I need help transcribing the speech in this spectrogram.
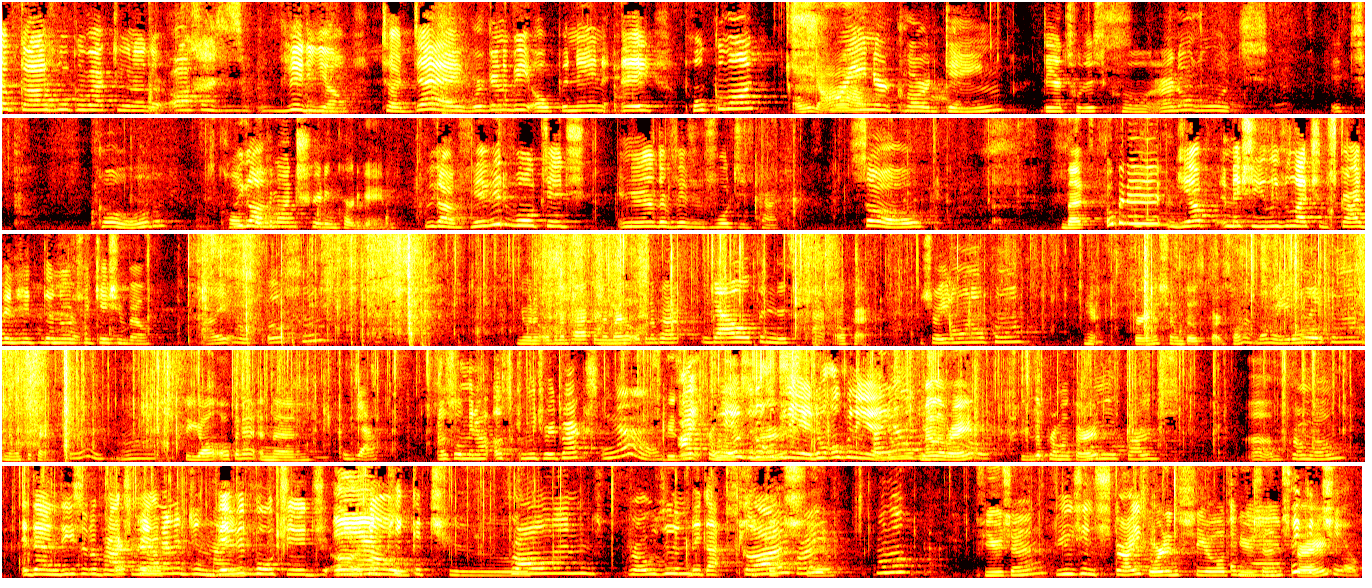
up, guys? Welcome back to another awesome video. Today, we're gonna be opening a Pokemon Oh yeah. trainer card game. That's what it's called. I don't know what it's called. It's called We got- Pokemon Trading Card Game. We got Vivid Voltage and another Vivid Voltage pack. So, Let's open it. yep, and make sure you leave a like, subscribe, and hit the notification bell. Alright, Wilson? You want to open a pack and then Milo open a pack? Yeah, I'll open this pack. Okay. You sure you don't want to open one? Here, we're gonna show them those cards. Hold on. Mama, you don't want to open one? No, it's okay. Mm. So y'all open it and then Yeah. Also, want me to, also, can we trade packs? No. these are I, the promo wait, Elsa, don't open it yet. Don't open it yet. I Don't open Milo, right? These are the promo cards. promo cards. Um, promo. And then these are the packs we have. I'm gonna do mine. Vivid Voltage. Uh, and no. Pikachu. Fallen, Frozen, We got Sky, Pikachu. right? Mama? Fusion, Fusion Strike. Sword and Shield, And Fusion, Strike. Pikachu.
